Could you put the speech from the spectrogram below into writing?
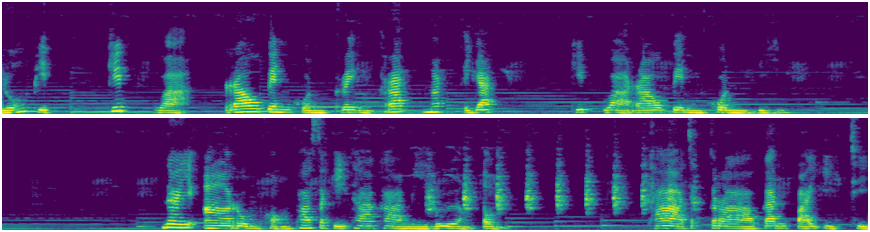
หลงผิด คิดว่าเราเป็นคนเคร่งครัดมัธยัติคิดว่าเราเป็นคนดี ในอารมณ์ของพระสกิทาคามีเบื้องต้น ถ้าจะกล่าวกันไปอีกที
